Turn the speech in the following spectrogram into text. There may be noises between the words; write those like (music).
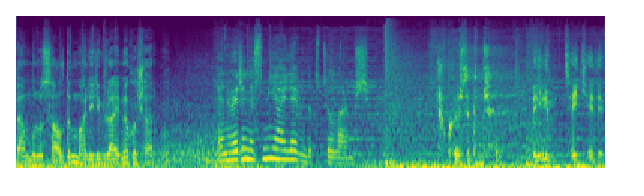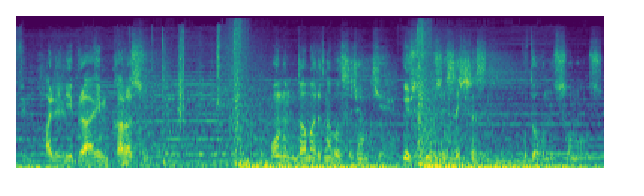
Ben bunu saldım mı Halil İbrahim'e koşar bu. Enver'in ismi yayla evinde tutuyorlarmış. Çok özledim seni. Benim tek hedefim Halil İbrahim Karasu. Onun damarına basacağım ki üstümüze sıçrasın. Bu da onun sonu olsun.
